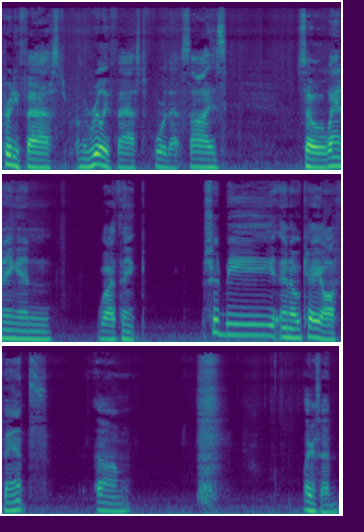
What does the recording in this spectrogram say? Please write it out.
pretty fast. I mean, really fast for that size. So landing in what I think should be an okay offense. Um, like I said,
